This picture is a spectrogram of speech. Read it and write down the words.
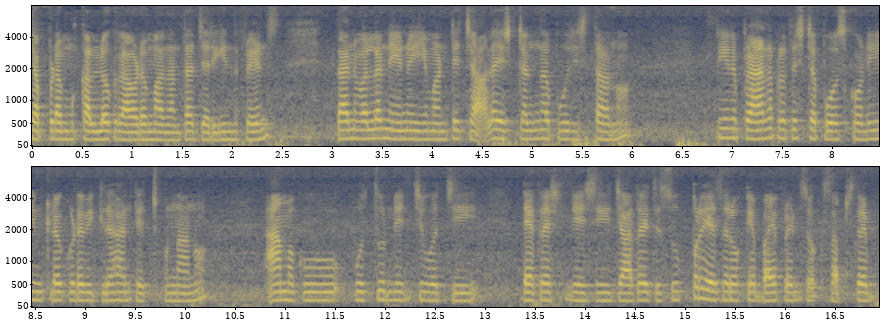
చెప్పడం కల్లోకి రావడం అదంతా జరిగింది ఫ్రెండ్స్. దానివల్ల నేను ఏమంటే చాలా ఇష్టంగా పూజిస్తాను. నేను ప్రాణ ప్రతిష్ట పోసుకొని ఇంట్లో కూడా విగ్రహాన్ని తెచ్చుకున్నాను. ఆమెకు పుత్తూరు నుంచి వచ్చి డెకరేషన్ చేసి జాతర అయితే సూపర్ చేశారు. Okay bye friends. ఒక సబ్స్క్రైబ్ కొట్టండి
